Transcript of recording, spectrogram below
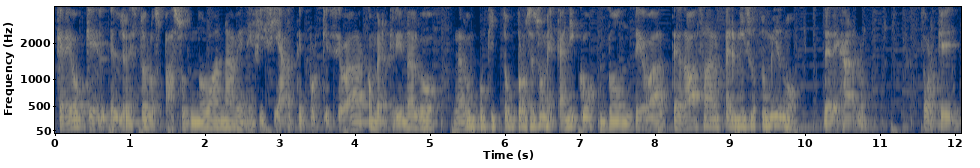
creo que el, resto de los pasos no van a beneficiarte porque se va a convertir en algo, en algo un poquito, un proceso mecánico donde va, te vas a dar permiso tú mismo de dejarlo. Porque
